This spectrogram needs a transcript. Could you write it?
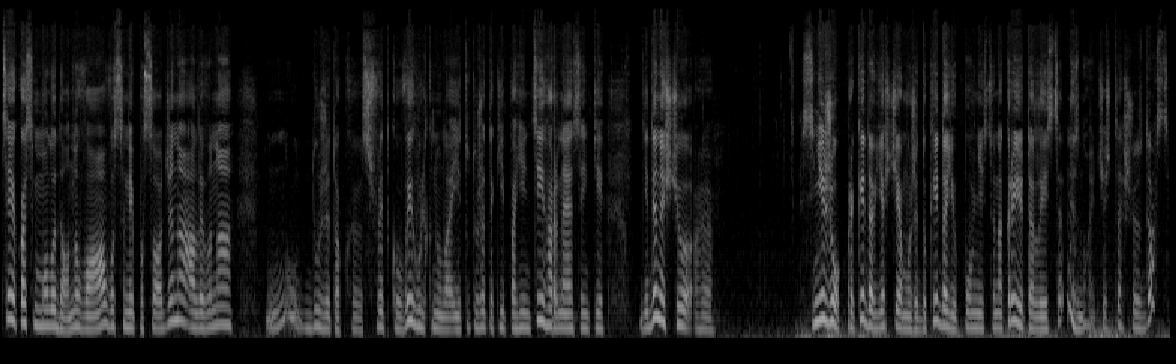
Це якась молода, нова, восени посаджена, але вона ну, дуже так швидко вигулькнула. І тут вже такі пагінці гарнесенькі. Єдине, що е, сніжок прикидав, я ще може докидаю, повністю накрию та листя. Не знаю, чи це щось дасть,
